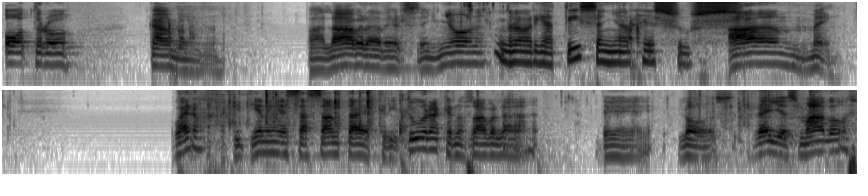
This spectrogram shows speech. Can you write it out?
otro camino. Palabra del Señor. Gloria a ti, Señor Jesús. Amén. Bueno, aquí tienen esa santa escritura que nos habla de los reyes magos.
